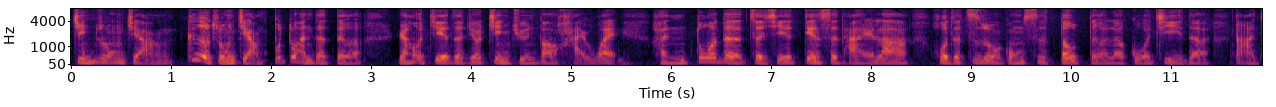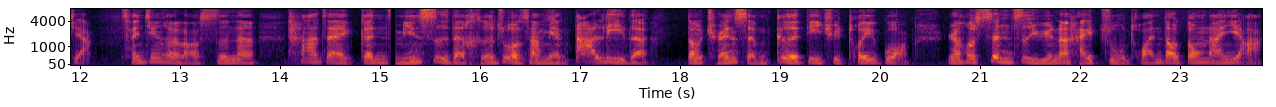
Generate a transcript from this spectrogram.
金钟奖各种奖不断的得，然后接着就进军到海外，很多的这些电视台啦或者制作公司都得了国际的大奖。陈金河老师呢，他在跟民事的合作上面大力的到全省各地去推广，然后甚至于呢还组团到东南亚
